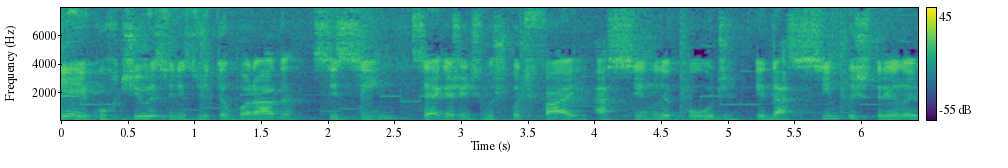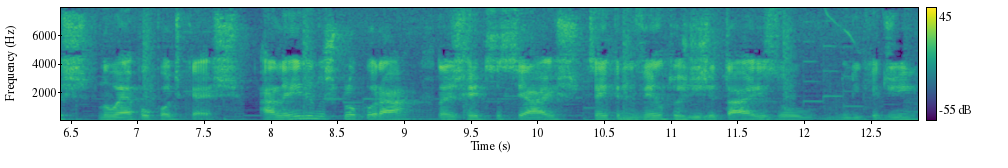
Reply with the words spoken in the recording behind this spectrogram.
E aí, curtiu esse início de temporada? Se sim, segue a gente no Spotify, assina o Decode e dá cinco estrelas no Apple Podcast. Além de nos procurar nas redes sociais, sempre em Ventos Digitais ou no LinkedIn.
